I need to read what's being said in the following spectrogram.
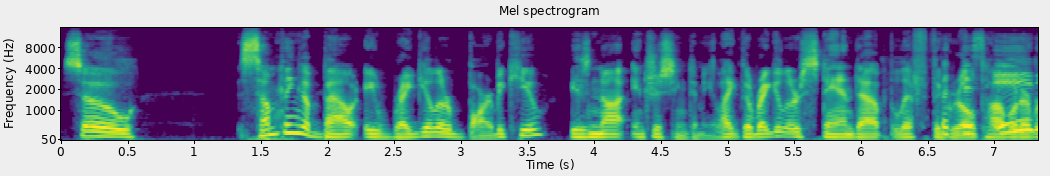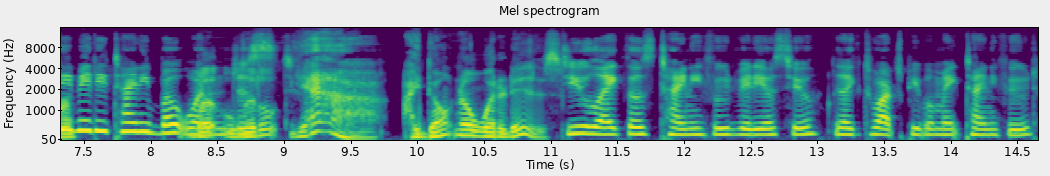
So something about a regular barbecue is not interesting to me. Like the regular stand up, lift the but grill this top, itty whatever. bitty tiny boat one But just little, yeah, I don't know what it is. Do you like those tiny food videos too? Do you like to watch people make tiny food?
